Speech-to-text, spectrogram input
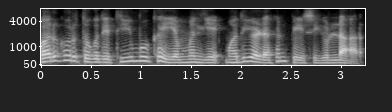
பர்கூர் தொகுதி திமுக எம்எல்ஏ மதியழகன் பேசியுள்ளார்.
